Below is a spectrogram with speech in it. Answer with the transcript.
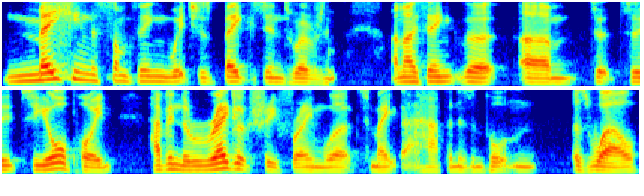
making this something which is baked into everything and i think that um, to, to, to your point having the regulatory framework to make that happen is important as well.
